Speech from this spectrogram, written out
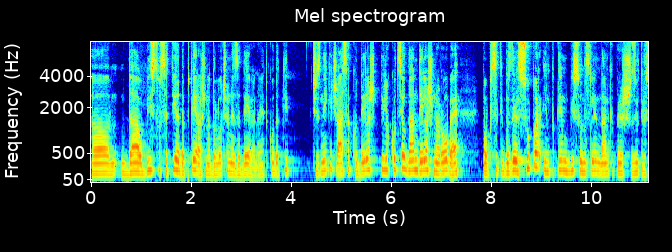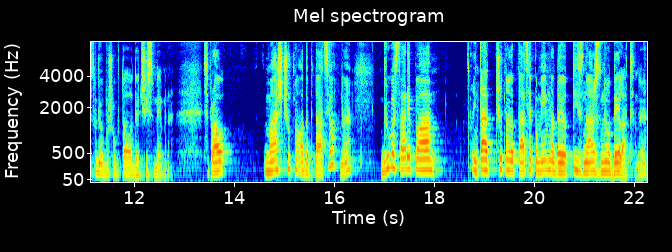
uh, da v bistvu se ti adaptiraš na določene zadeve. Ne? Tako da ti čez nekaj časa, ko delaš, ti lahko cel dan delaš na robe. Pa se ti bo zdel super, in potem v bistvu naslednji dan, ko prideš zjutraj v studio, boš ugotovil, da je čist memene. Se pravi, imaš čutno adaptacijo. Ne? Druga stvar je pa, in ta čutna adaptacija je pomembna, da jo ti znaš z njo delati. Uh,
